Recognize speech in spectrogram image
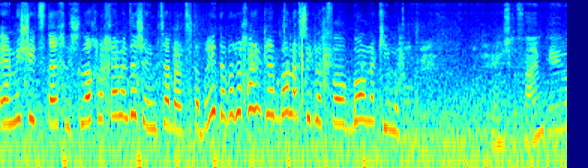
אה, מישהו יצטרך לשלוח לכם את זה שנמצא בארצות הברית, אבל בכל מקרה בואו נפסיק לחפור, בואו נקים את זה. משקפיים כאילו?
